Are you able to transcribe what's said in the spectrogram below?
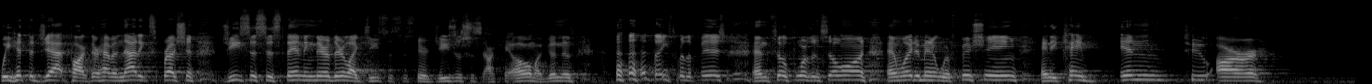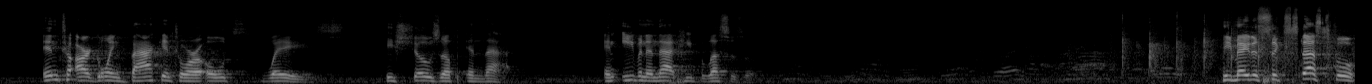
we hit the jackpot. They're having that expression. Jesus is standing there. They're like, Jesus is here. Jesus is, I can't, oh my goodness. Thanks for the fish, and so forth and so on. And wait a minute, we're fishing, and he came into our, into our going back into our old ways. He shows up in that. And even in that, He blesses us. He made us successful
